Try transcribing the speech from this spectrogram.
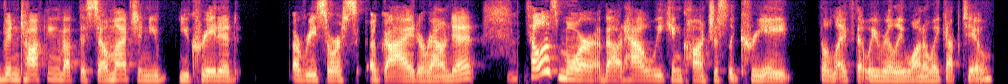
been talking about this so much and you you created a resource, a guide around it. Tell us more about how we can consciously create the life that we really want to wake up to.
